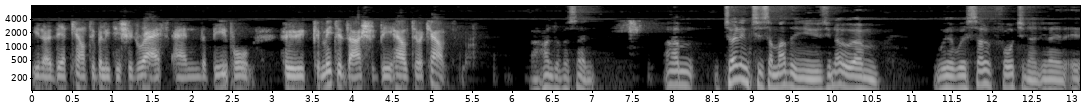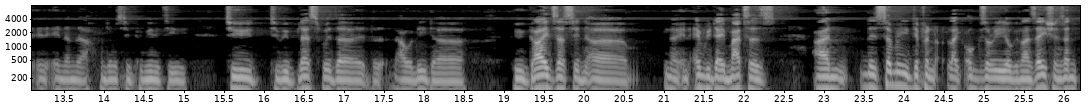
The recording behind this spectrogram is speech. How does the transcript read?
you know the accountability should rest, and the people who committed that should be held to account. A hundred percent. Um, turning to some other news, you know, um, we're we're so fortunate, you know, in, in, in the Muslim community to to be blessed with uh, the, our leader who guides us in uh, you know in everyday matters. And there's so many different like auxiliary organizations. And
